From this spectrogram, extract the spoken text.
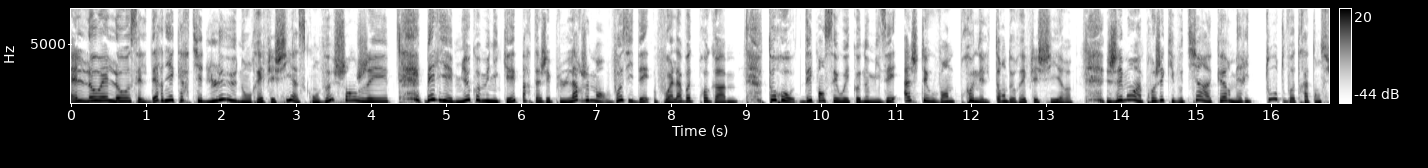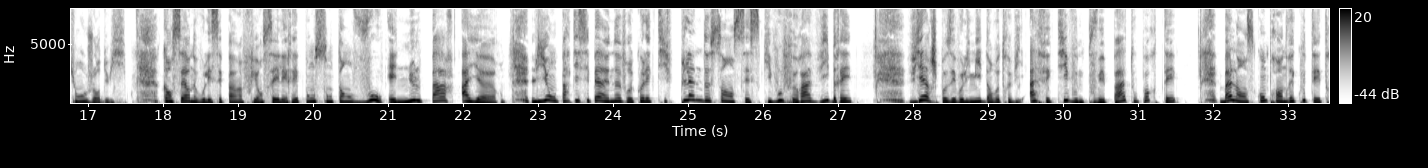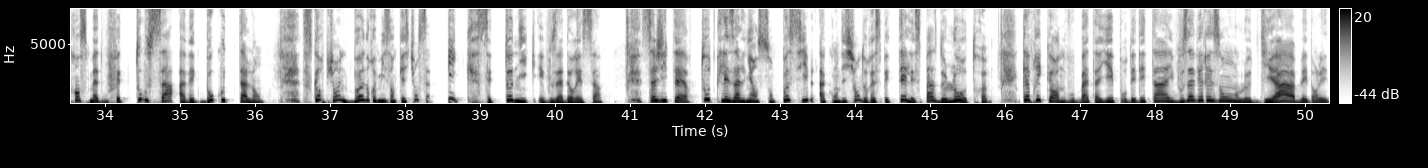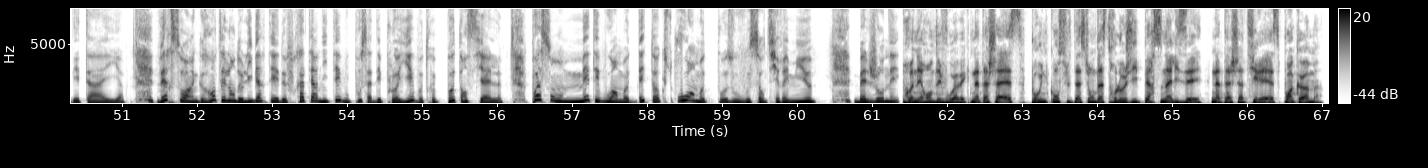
Hello, hello, c'est le dernier quartier de lune. On réfléchit à ce qu'on veut changer. Bélier, mieux communiquer, partagez plus largement vos idées. Voilà votre programme. Taureau, dépensez ou économisez, achetez ou vendre, prenez le temps de réfléchir. Gémeaux, un projet qui vous tient à cœur mérite toute votre attention aujourd'hui. Cancer, ne vous laissez pas influencer, les réponses sont en vous et nulle part ailleurs. Lion, participez à une œuvre collective pleine de sens, c'est ce qui vous fera vibrer. Vierge, posez vos limites dans votre vie affective, vous ne pouvez pas tout porter. Balance, comprendre, écouter, transmettre, vous faites tout ça avec beaucoup de talent. Scorpion, une bonne remise en question, ça pique, c'est tonique et vous adorez ça. Sagittaire, toutes les alliances sont possibles à condition de respecter l'espace de l'autre. Capricorne, vous bataillez pour des détails, vous avez raison, le diable est dans les détails. Verseau, un grand élan de liberté et de fraternité vous pousse à déployer votre potentiel. Poisson, mettez-vous en mode détox ou en mode pause, vous vous sentirez mieux. Belle journée. Prenez rendez-vous avec Natacha S pour une consultation d'astrologie personnalisée. natacha-s.com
